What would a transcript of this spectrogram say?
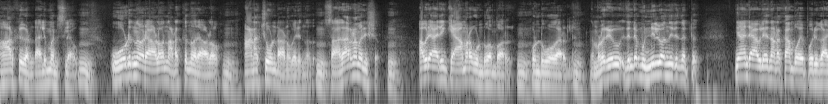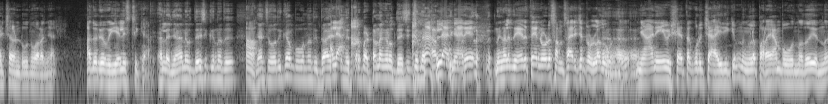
ആർക്ക് കണ്ടാലും മനസ്സിലാവും. ഓടുന്ന ഒരാളോ നടക്കുന്ന ഒരാളോ അണച്ചുകൊണ്ടാണ് വരുന്നത്. സാധാരണ മനുഷ്യർ അവരാരും ക്യാമറ കൊണ്ടുപോകാൻ പാറ് കൊണ്ടുപോകാറില്ല. നമ്മളൊരു ഇതിന്റെ മുന്നിൽ വന്നിരുന്നിട്ട് ഞാൻ രാവിലെ നടക്കാൻ പോയപ്പോൾ ഒരു കാഴ്ച കണ്ടു എന്ന് പറഞ്ഞാൽ അതൊരു റിയലിസ്റ്റിക് ആണ്. അല്ല ഞാൻ ഉദ്ദേശിക്കുന്നത് ഞാൻ ചോദിക്കാൻ പോകുന്നത് ഇതായിരുന്നു ഇത്ര പെട്ടെന്ന് അങ്ങനെ ഉദ്ദേശിച്ചത്. അല്ല ഞാൻ നിങ്ങൾ നേരത്തെ എന്നോട് സംസാരിച്ചിട്ടുള്ളത് കൊണ്ട് ഞാൻ ഈ വിഷയത്തെക്കുറിച്ചായിരിക്കും നിങ്ങൾ പറയാൻ പോകുന്നത് എന്ന്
